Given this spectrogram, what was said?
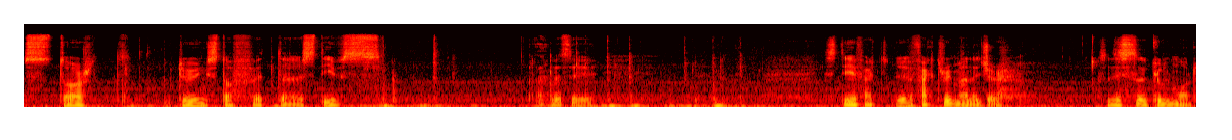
start doing stuff with uh, Steve's. Let's see. Steve fact uh, Factory Manager. So this is a cool mod.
